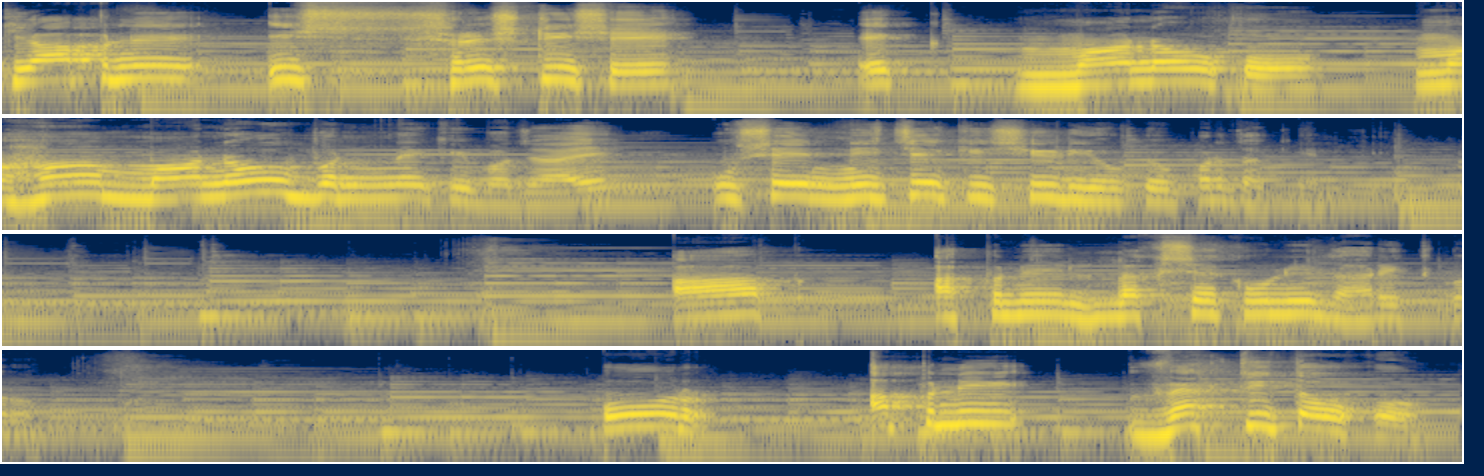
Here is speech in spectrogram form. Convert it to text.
कि आपने इस सृष्टि से एक मानव को महामानव बनने की बजाय उसे नीचे की सीढ़ियों के ऊपर धकेल दिया। आप अपने लक्ष्य को निर्धारित करो और अपने व्यक्तित्व को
